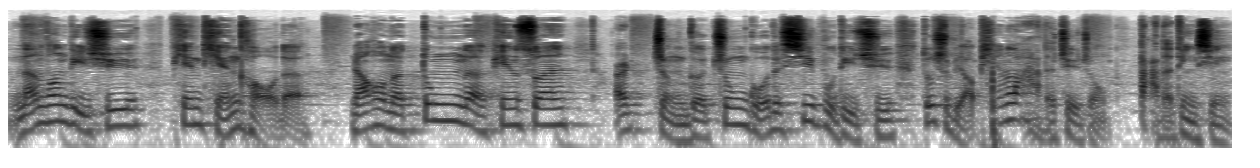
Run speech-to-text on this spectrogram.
南方地区偏甜口的，然后呢，东呢偏酸，而整个中国的西部地区都是比较偏辣的这种大的定性，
